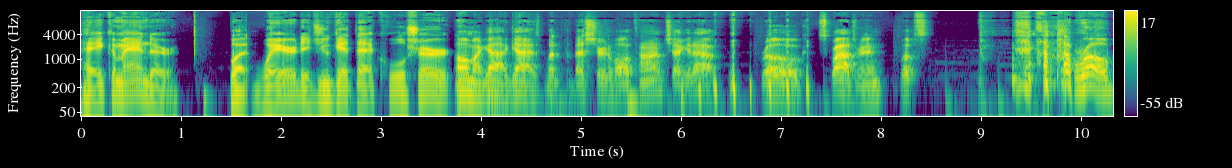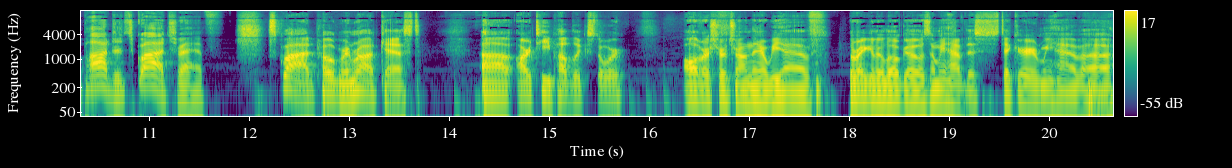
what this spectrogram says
Hey, Commander, What? where did you get that cool shirt? Oh my god, guys! What the best shirt of all time? Check it out. Rogue Squadron. Whoops. Rogue Padre Squad Trap. Squad Program Broadcast. Uh, our TeePublic store. All of our shirts are on there. We have the regular logos, and we have this sticker, and we have uh,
